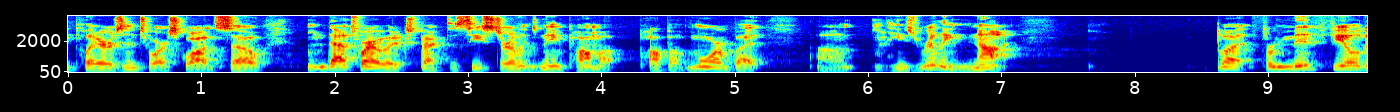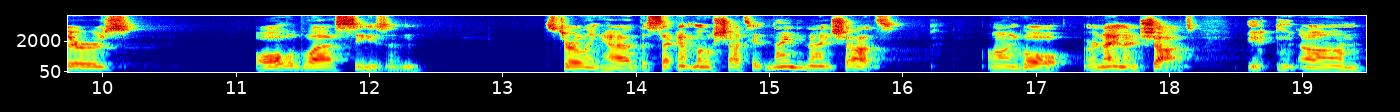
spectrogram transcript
players into our squad. So that's where I would expect to see Sterling's name pop up, pop up more, but um, he's really not. But for midfielders, all of last season, Sterling had the second most shots. He had 99 shots on goal, or 99 shots. um,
